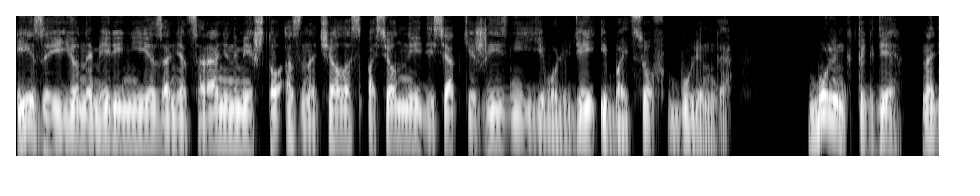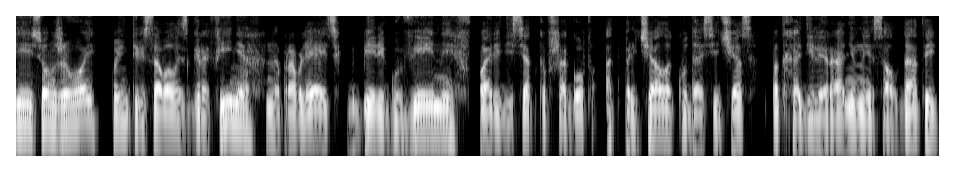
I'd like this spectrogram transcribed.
и за ее намерение заняться ранеными, что означало спасенные десятки жизней его людей и бойцов буллинга. «Буллинг-то где? Надеюсь, он живой?» — поинтересовалась графиня, направляясь к берегу Вейны в паре десятков шагов от причала, куда сейчас подходили раненые солдаты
